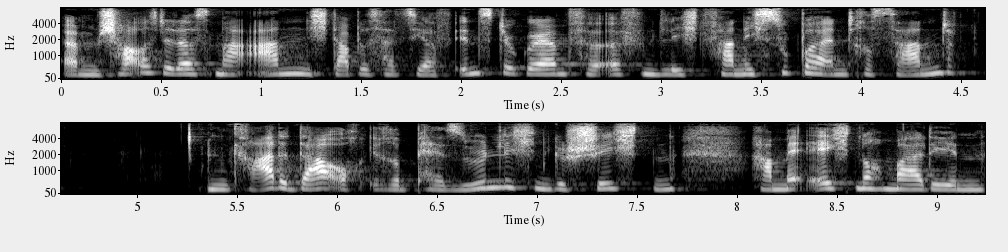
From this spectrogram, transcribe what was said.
Ähm, schau dir das mal an. Ich glaube, das hat sie auf Instagram veröffentlicht. Fand ich super interessant. Und gerade da auch ihre persönlichen Geschichten haben mir echt nochmal den,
